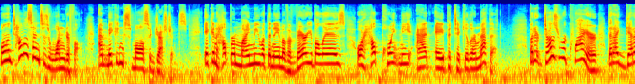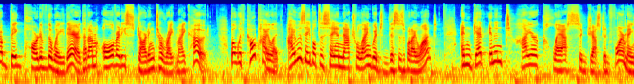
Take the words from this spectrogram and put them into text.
Well, IntelliSense is wonderful at making small suggestions. It can help remind me what the name of a variable is or help point me at a particular method. But it does require that I get a big part of the way there, that I'm already starting to write my code. But with Copilot, I was able to say in natural language, this is what I want, and get an entire class suggested for me,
